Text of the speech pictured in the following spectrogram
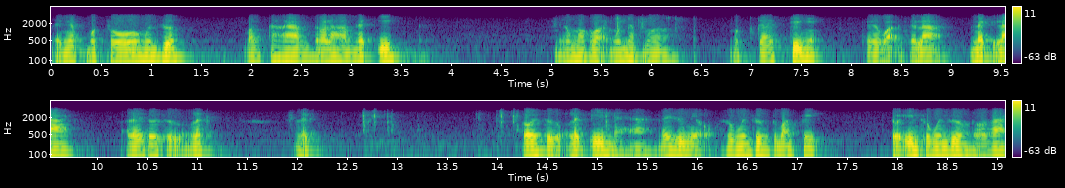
để nhập một số nguyên dương bằng hàm đó là hàm let in. Nếu mà các bạn muốn nhập một, một cái string ấy thì các bạn sẽ là next line. Ở đây tôi sử dụng next next tôi sử dụng let in để lấy dữ liệu số nguyên dương từ bàn phím. Tôi in số nguyên dương đó ra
